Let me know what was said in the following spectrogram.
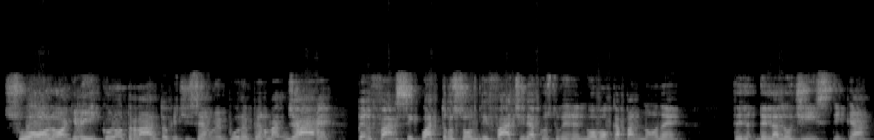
suolo agricolo, tra l'altro che ci serve pure per mangiare, per farsi quattro soldi facili a costruire il nuovo capannone de- della logistica.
